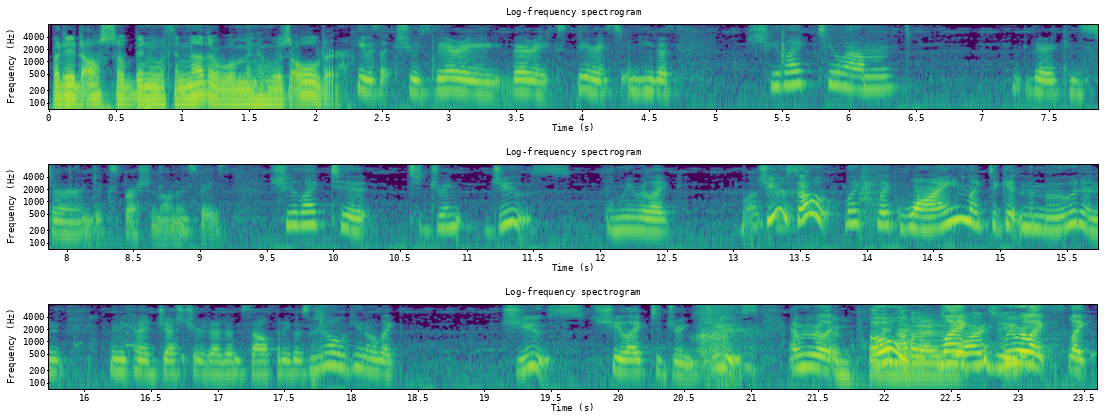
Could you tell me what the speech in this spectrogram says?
But he'd also been with another woman who was older. he was like she was very very experienced and he goes she liked to um very concerned expression on his face. She liked to to drink juice. And we were like juice? Oh like like wine? Like to get in the mood? And then he kind of gestured at himself and he goes no you know like juice. She liked to drink juice. And we were like oh like we were like like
